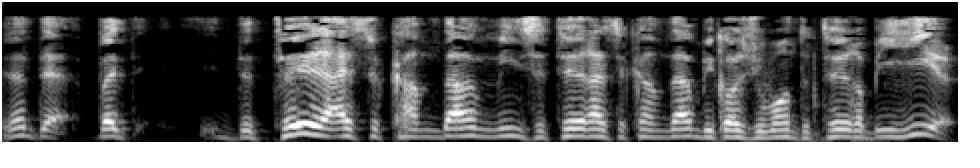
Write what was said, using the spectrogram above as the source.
but the Torah has to come down means the Torah has to come down because you want the Torah be here.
